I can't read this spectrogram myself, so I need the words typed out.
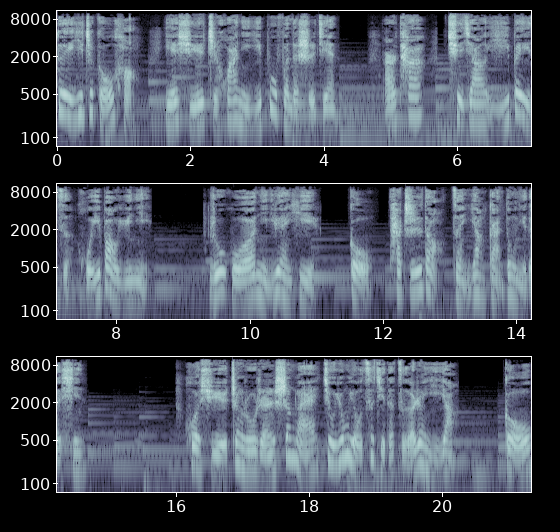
对一只狗好，也许只花你一部分的时间，而它却将一辈子回报于你。如果你愿意，狗它知道怎样感动你的心。或许正如人生来就拥有自己的责任一样，狗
